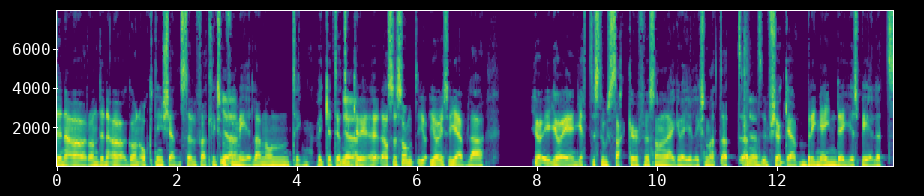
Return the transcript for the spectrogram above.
dina öron, dina ögon och din känsel för att liksom Yeah. förmedla någonting. Vilket jag Yeah. tycker är, alltså sånt, jag, jag är så jävla, jag, jag är en jättestor sucker för sådana där grejer liksom att, att, att Yeah. försöka bringa in dig i spelet.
